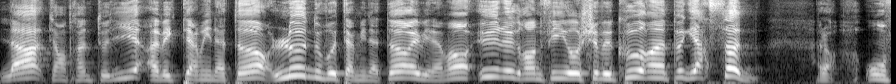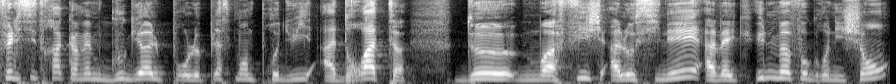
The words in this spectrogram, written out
Là, tu es en train de te dire, avec Terminator, le nouveau Terminator, évidemment, une grande fille aux cheveux courts, un peu garçonne. Alors, on félicitera quand même Google pour le placement de produit à droite de ma fiche hallucinée avec une meuf au gros nichon.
